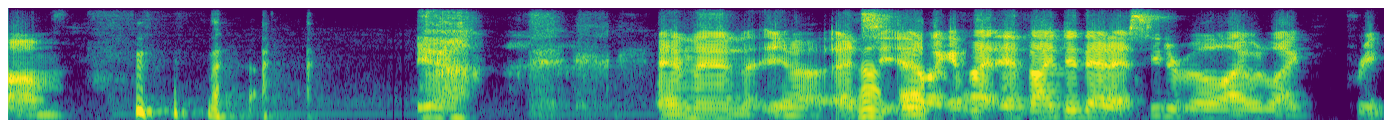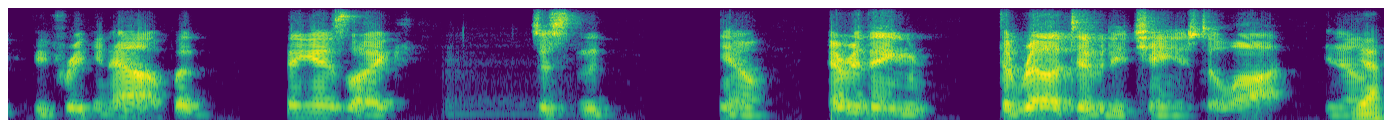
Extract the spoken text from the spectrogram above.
Um, yeah. And then you know, at, like if I if I did that at Cedarville, I would like freak be freaking out. But the thing is, like, just the you know everything, the relativity changed a lot. You know. Yeah.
